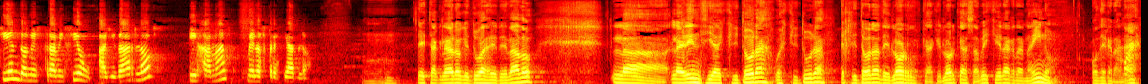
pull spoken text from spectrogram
siendo nuestra misión ayudarlos y jamás menospreciarlos. Está claro que tú has heredado la, la herencia escritora o escritura, escritora de Lorca, que Lorca sabéis que era granaíno o de Granada.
